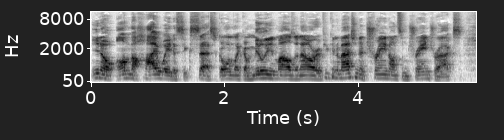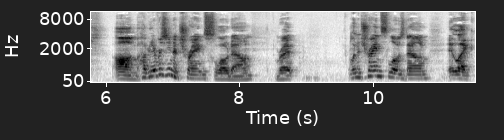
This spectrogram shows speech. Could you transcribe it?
you know, on the highway to success, going like a million miles an hour. If you can imagine a train on some train tracks, um, have you ever seen a train slow down? Right? When a train slows down, it like,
